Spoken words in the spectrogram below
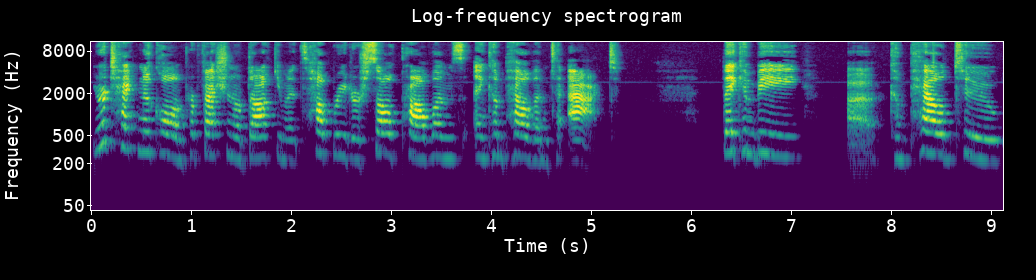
your technical and professional documents help readers solve problems and compel them to act. They can be uh, compelled to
